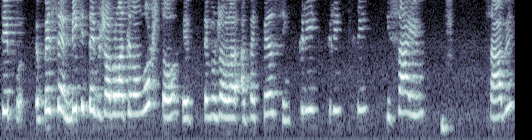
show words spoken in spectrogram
Tipo, eu percebi que teve jovem lá que não gostou. Teve um jovem lá até que fez assim, cri, cri, cri, e saiu, sabe?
